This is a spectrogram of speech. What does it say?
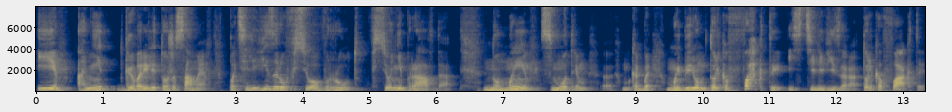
И они говорили то же самое. По телевизору все врут, все неправда. Но мы смотрим, э, как бы мы берем только факты из телевизора, только факты.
